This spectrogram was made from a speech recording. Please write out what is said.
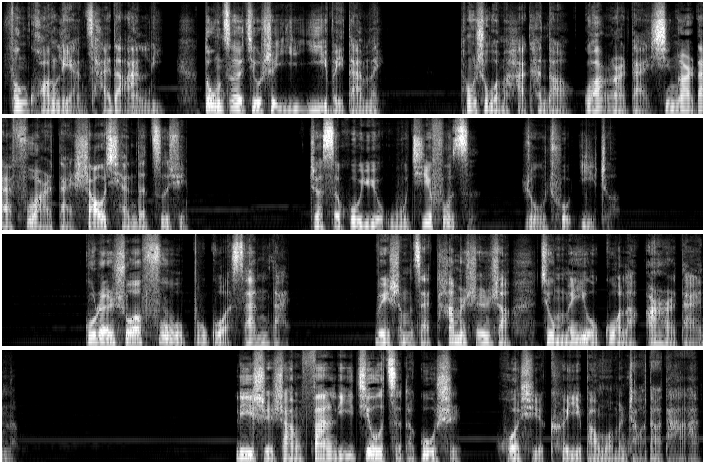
疯狂敛财的案例，动辄就是以亿为单位。同时，我们还看到官二代、星二代、富二代烧钱的资讯，这似乎与五级父子如出一辙。古人说“富不过三代”，为什么在他们身上就没有过了二代呢？历史上范蠡救子的故事，或许可以帮我们找到答案。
